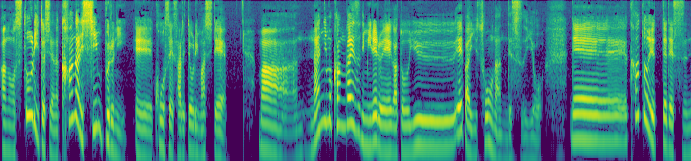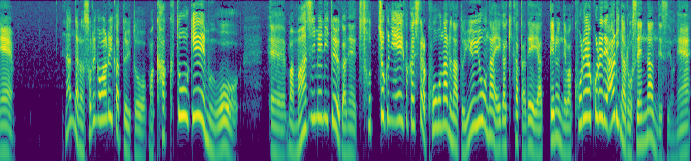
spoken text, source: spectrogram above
あのストーリーとしては、ね、かなりシンプルに、えー、構成されておりまして、まあ、何にも考えずに見れる映画と言えばそうなんですよ。で、かといってですね、なんだろう、それが悪いかというと、まあ、格闘ゲームを、えー、まあ、真面目にというかね、率直に映画化したらこうなるなというような描き方でやってるんで、まあ、これはこれでありな路線なんですよね。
